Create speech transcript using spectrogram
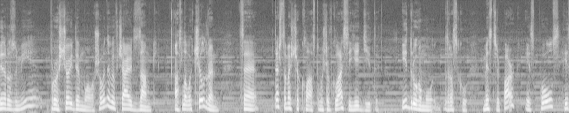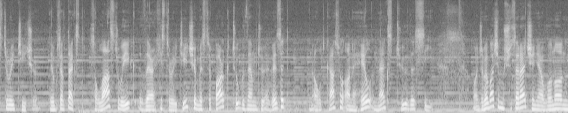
він розуміє, про що йде мова, що вони вивчають замки. А слово children це те ж саме, що клас, тому що в класі є діти. І другому зразку Mr. Park is Paul's history teacher. Дивимося в текст. So last week their history teacher Mr. Park took them to a visit an old castle on a hill next to the sea. Отже, ми бачимо, що це речення воно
